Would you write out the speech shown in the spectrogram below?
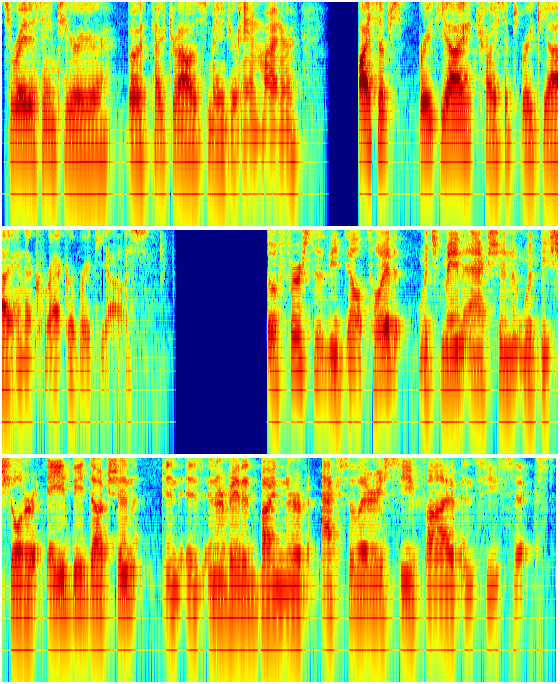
serratus anterior, both pectoralis major and minor, biceps brachii, triceps brachii, and the coracobrachialis. So first is the deltoid, which main action would be shoulder abduction and is innervated by nerve axillary C5 and C6.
